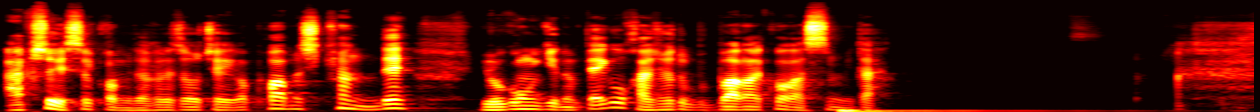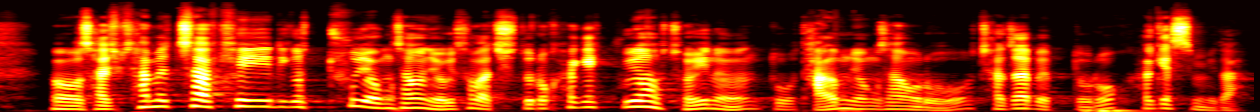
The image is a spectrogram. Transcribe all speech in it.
앞서 있을 겁니다. 그래서 저희가 포함을 시켰는데 요 경기는 빼고 가셔도 무방할 것 같습니다. 어, 43회차 K리그2 영상은 여기서 마치도록 하겠고요. 저희는 또 다음 영상으로 찾아뵙도록 하겠습니다.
